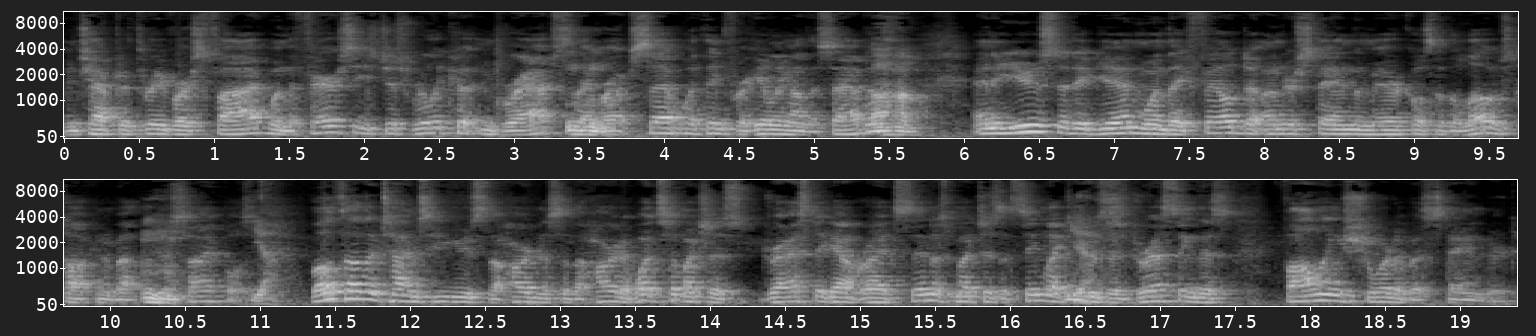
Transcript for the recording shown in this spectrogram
in chapter 3, verse 5, when the Pharisees just really couldn't grasp. They were upset with him for healing on the Sabbath. Mm-hmm. Uh-huh. And he used it again when they failed to understand the miracles of the loaves, talking about the disciples. Mm-hmm. Yeah. Both other times he used the hardness of the heart. It wasn't so much as drastic outright sin as much as it seemed like he was addressing this falling short of a standard.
